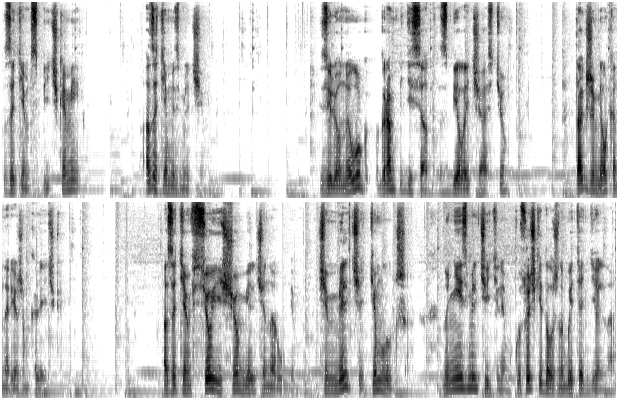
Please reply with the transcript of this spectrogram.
затем спичками, а затем измельчим. Зеленый лук грамм 50 с белой частью. Также мелко нарежем колечками. А затем все еще мельче нарубим. Чем мельче, тем лучше. Но не измельчителем, кусочки должны быть отдельно,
